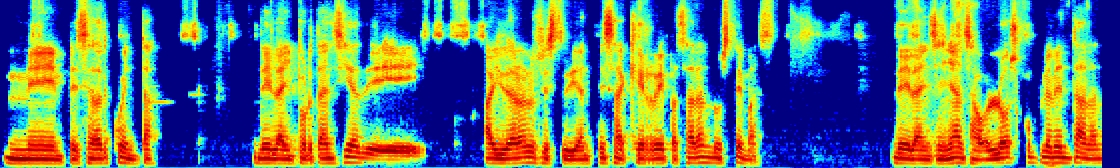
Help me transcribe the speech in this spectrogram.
Me empecé a dar cuenta de la importancia de ayudar a los estudiantes a que repasaran los temas de la enseñanza o los complementaran.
